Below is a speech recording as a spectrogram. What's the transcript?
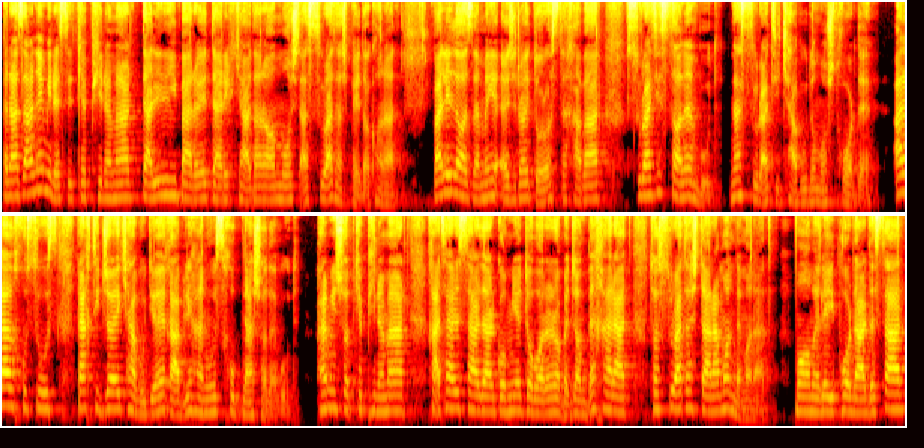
به نظر نمی رسید که پیرمرد دلیلی برای دریغ کردن آن مشت از صورتش پیدا کند ولی لازمه اجرای درست خبر صورتی سالم بود نه صورتی کبود و مشت خورده علل خصوص وقتی جای کبودی های قبلی هنوز خوب نشده بود همین شد که پیرمرد خطر سردرگمی دوباره را به جان بخرد تا صورتش در امان بماند. معامله پر سر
